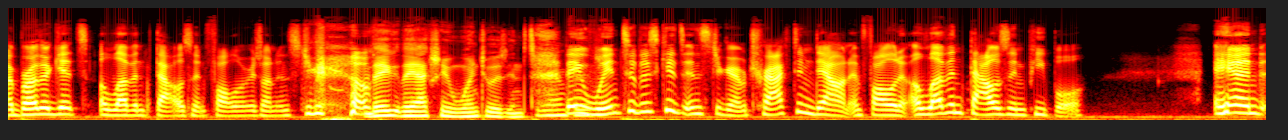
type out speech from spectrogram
My brother gets 11,000 followers on Instagram. They they actually went to his Instagram. They page? went to this kid's Instagram, tracked him down, and followed him. 11,000 people. And uh,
